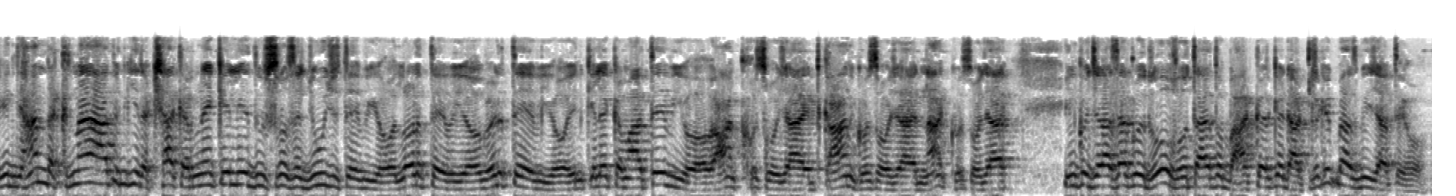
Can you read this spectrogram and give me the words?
लेकिन ध्यान रखना, आप इनकी रक्षा करने के लिए दूसरों से जूझते भी हो, लड़ते भी हो, भिड़ते भी हो, इनके लिए कमाते भी हो, आँख खुश हो जाए, कान खुश हो जाए, नाक खुश हो जाए इनको जरा सा कोई रोग होता है तो भाग करके डॉक्टर के पास भी जाते हो।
